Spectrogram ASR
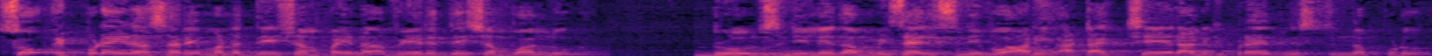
సో ఎప్పుడైనా సరే మన దేశం పైన వేరే దేశం వాళ్ళు డ్రోన్స్ని లేదా మిసైల్స్ని వాడి అటాక్ చేయడానికి ప్రయత్నిస్తున్నప్పుడు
